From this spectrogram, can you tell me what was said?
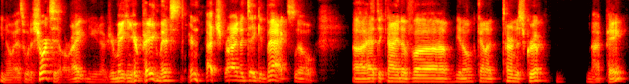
you know, as with a short sale, right? You know, if you're making your payments, they're not trying to take it back. So uh, had to kind of, uh, you know, kind of turn the script, not pay,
